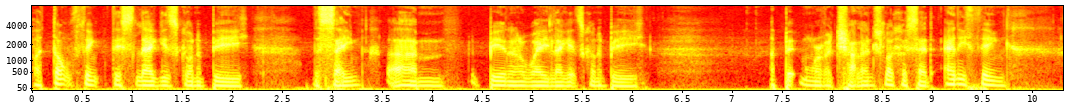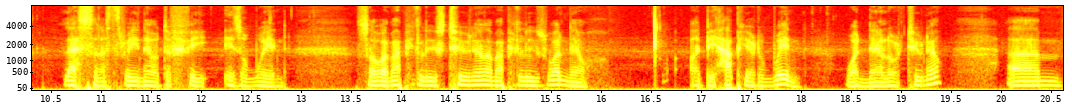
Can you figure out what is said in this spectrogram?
I don't think this leg is going to be the same. Um, being an away leg, it's going to be a bit more of a challenge. Like I said, anything less than a 3 0 defeat is a win. So I'm happy to lose 2 0, I'm happy to lose 1 0. I'd be happier to win 1 0 or 2 0. Um,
